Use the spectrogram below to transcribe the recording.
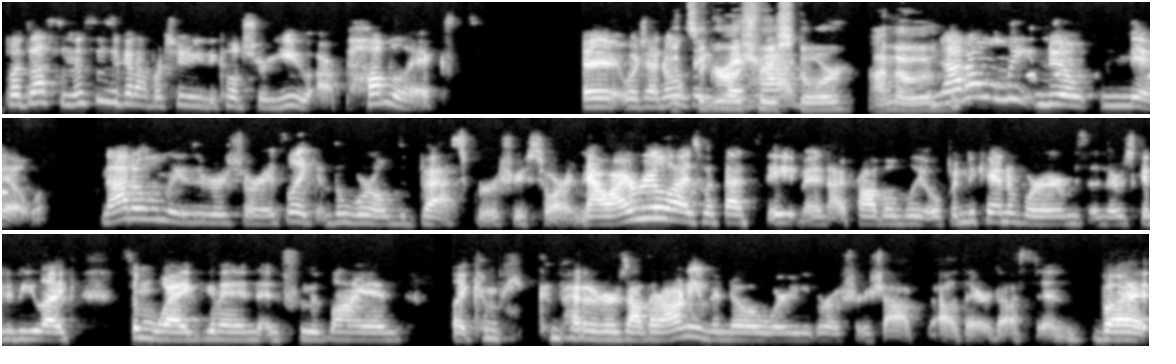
but, Dustin, this is a good opportunity to culture you. Our Publix, uh, which I don't it's think a grocery store. I know. Not only no no. Not only is it a grocery store, it's like the world's best grocery store. Now I realize with that statement, I probably opened a can of worms, and there's going to be like some Wegman and Food Lion like com- competitors out there. I don't even know where you grocery shop out there, Dustin. But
